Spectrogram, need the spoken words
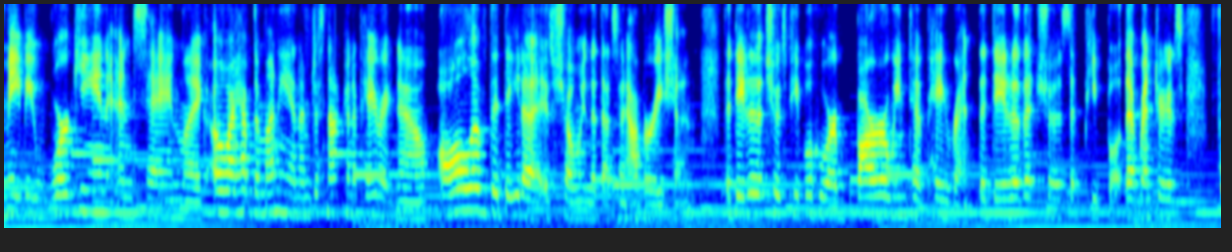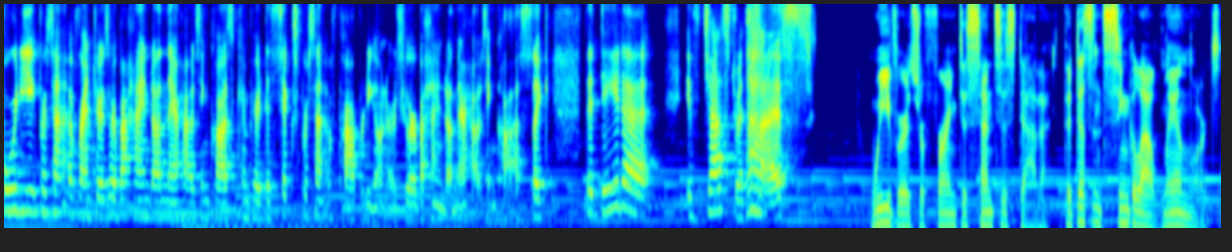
maybe working and saying like oh i have the money and i'm just not going to pay right now. All of the data is showing that that's an aberration. The data that shows people who are borrowing to pay rent the data that shows that people that renters 48% of renters are behind on their housing costs compared to 6% of property owners who are behind on their housing costs. Like the data is just with us Weaver is referring to census data that doesn't single out landlords,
